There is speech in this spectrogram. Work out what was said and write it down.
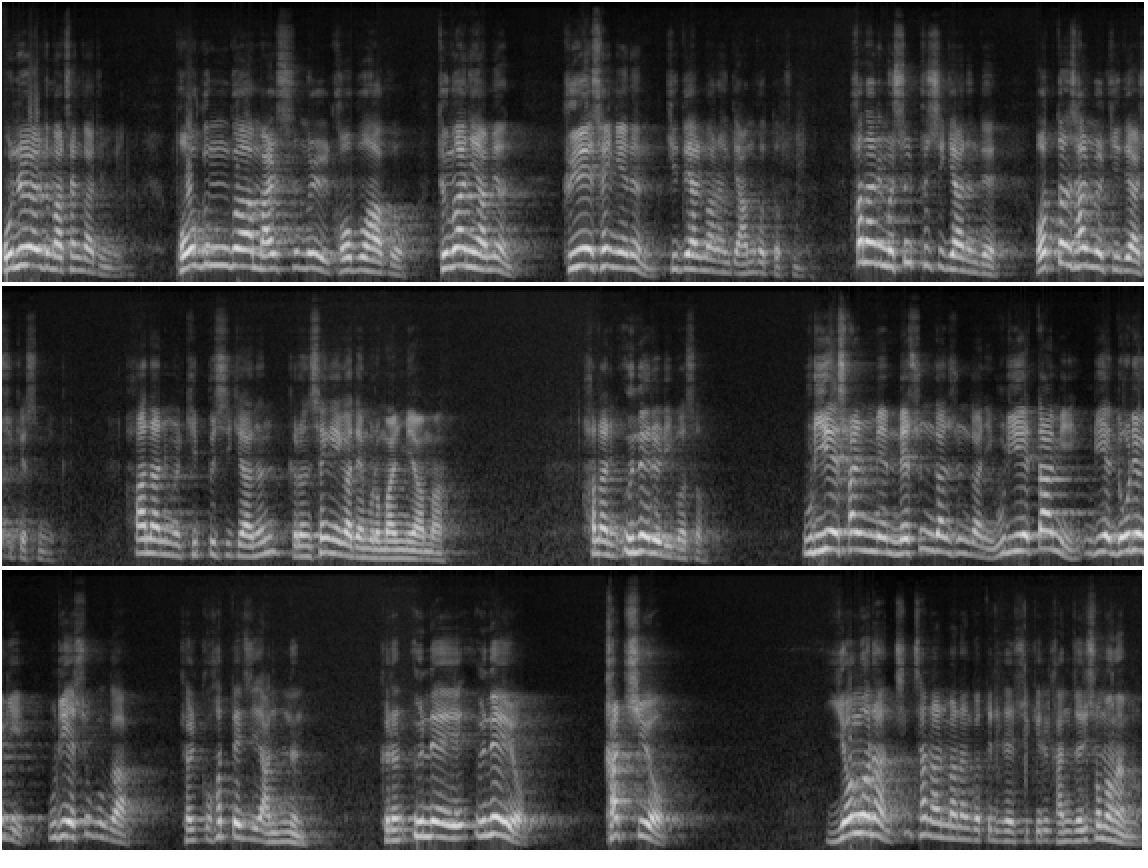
오늘날도 마찬가지입니다. 복음과 말씀을 거부하고 등한히 하면 그의 생애는 기대할 만한 게 아무것도 없습니다. 하나님을 슬프시게 하는데 어떤 삶을 기대할 수 있겠습니까? 하나님을 기쁘시게 하는 그런 생애가 됨으로 말미암아 하나님 은혜를 입어서 우리의 삶의 매 순간순간이 우리의 땀이 우리의 노력이 우리의 수고가 결코 헛되지 않는 그런 은혜의 은혜요 가치요 영원한 칭찬할 만한 것들이 될 수 있기를 간절히 소망합니다.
